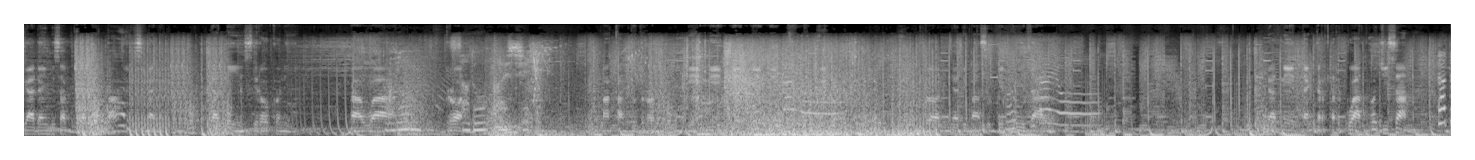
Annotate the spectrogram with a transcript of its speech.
Nggak ada yang bisa tarik sebenarnya dan nih si Roko nih. Bawa drone. Makan tuh drone. Ini drone nya dimasukin ke dalam dan nih tanker terkuat. Ojisan. Keras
